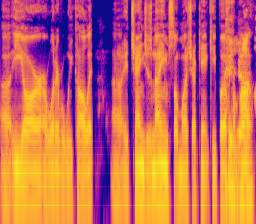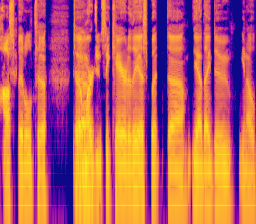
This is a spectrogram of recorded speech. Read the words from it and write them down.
uh, ER or whatever we call it. Uh, it changes names so much I can't keep up from Yeah. ho- hospital to to Yeah. emergency care to this, but uh, yeah, they do. You know,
